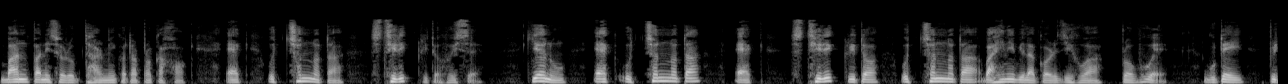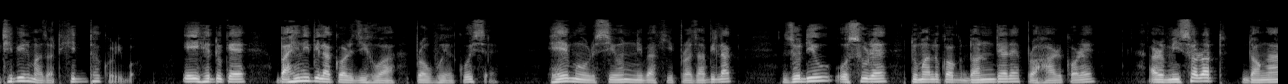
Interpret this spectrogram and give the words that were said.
বানপানীস্বৰূপ ধাৰ্মিকতা প্ৰকাশক এক উচ্ছন্নতা স্থিৰীকৃত হৈছে। কিয়নো এক উচ্ছন্নতা এক স্থিৰীকৃত উচ্ছন্নতা বাহিনীবিলাকৰ যি হোৱা প্ৰভুৱে গোটেই পৃথিৱীৰ মাজত সিদ্ধ কৰিব। এই হেতুকে বাহিনীবিলাকৰ যি হোৱা প্ৰভুৱে কৈছে হে মোৰ চিয়ন নিবাসী প্ৰজাবিলাক যদিও অচুৰে তোমালোকক দণ্ডেৰে প্ৰহাৰ কৰে আৰু মিছৰত ডঙা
